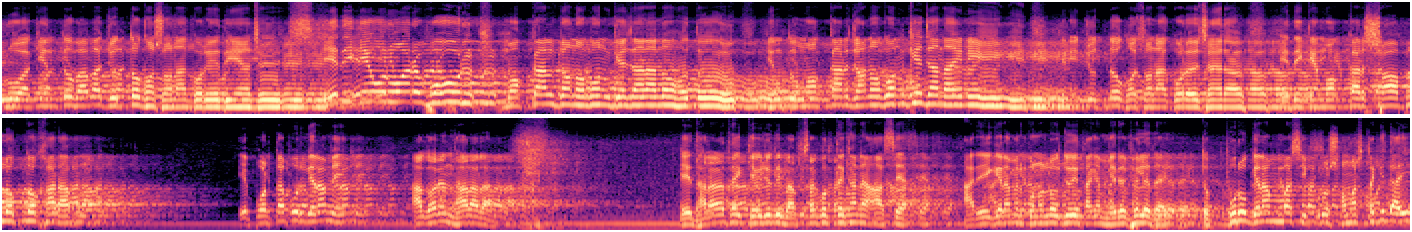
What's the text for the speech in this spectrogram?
উরুয়া কিন্তু বাবা যুদ্ধ ঘোষণা করে দিয়েছে। এদিকে উরুয়ার ভুল মক্কার জনগণকে জানানো হতো, কিন্তু মক্কার জনগণকে জানায়নি। তিনি যুদ্ধ ঘোষণা করেছেন। এদিকে মক্কার সব লোক তো খারাপ এ পর্তাপুর গ্রামে, আর ধরেন ধারারা, এই ধারারা থেকে কেউ যদি ব্যবসা করতে এখানে আসে, আর এই গ্রামের কোনো লোক যদি তাকে মেরে ফেলে দেয়, তো পুরো গ্রামবাসী, পুরো সমাজটা কি দায়ী?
